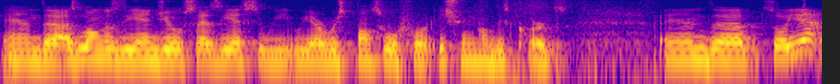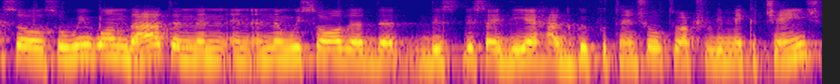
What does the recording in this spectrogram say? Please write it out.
And uh, as long as the NGO says yes, we, we are responsible for issuing all these cards. And uh, so yeah, so so we won that, and then and, and then we saw that that this this idea had good potential to actually make a change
